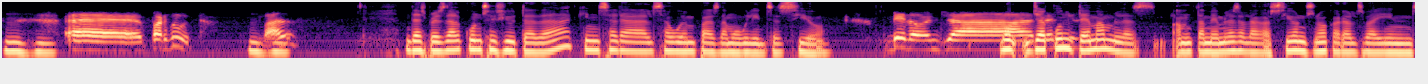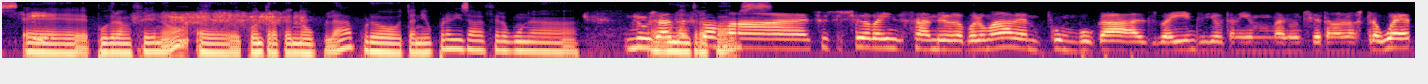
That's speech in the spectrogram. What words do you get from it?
Mhm, eh, perdut, mhm. val? Després del Consell Ciutadà, quin serà el següent pas de mobilització? Bé, doncs... Eh, ja comptem amb les, amb, també amb les al·legacions no? que ara els veïns eh, podran fer no? eh, contra aquest nou pla, però teniu previst ara fer alguna, algun Nosaltres, altre com pas? a Associació de Veïns de Sant Andreu de Palomar, vam convocar els veïns, i ja ho tenim anunciat a la nostra web,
